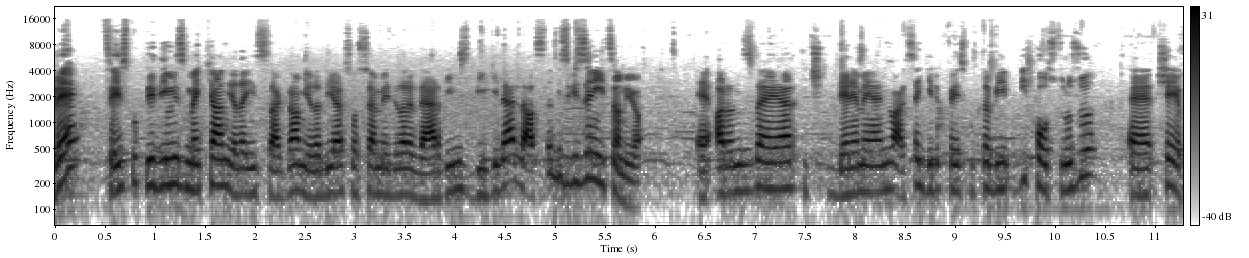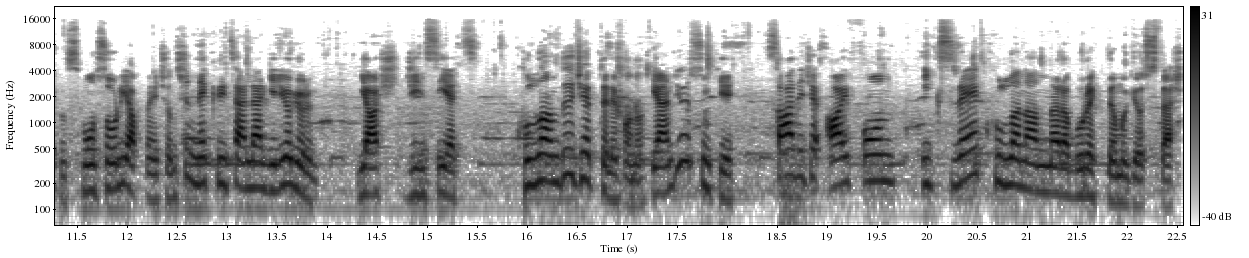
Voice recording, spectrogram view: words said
Ve Facebook dediğimiz mekan ya da Instagram ya da diğer sosyal medyalara verdiğimiz bilgilerle aslında bizi bizden iyi tanıyor. E, aranızda eğer hiç denemeyen varsa girip Facebook'ta bir, bir postunuzu e, şey yapın, sponsorlu yapmaya çalışın. Ne kriterler geliyor görün. Yaş, cinsiyet, kullandığı cep telefonu. Yani diyorsun ki sadece iPhone XR kullananlara bu reklamı göster.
